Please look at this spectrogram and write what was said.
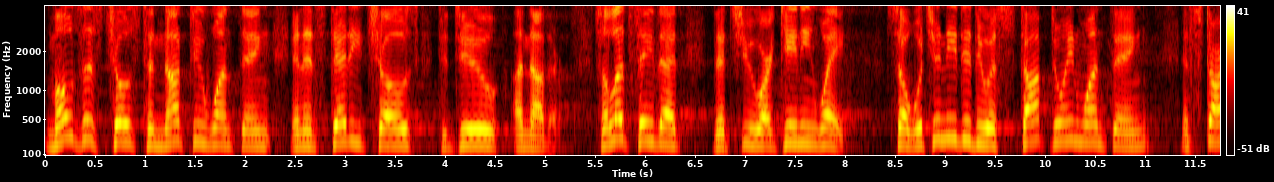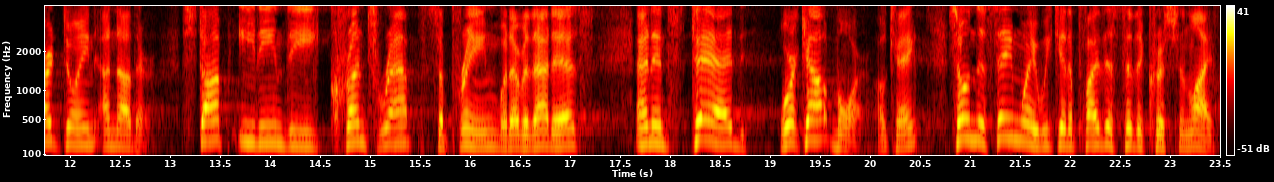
Moses chose to not do one thing and instead he chose to do another. So let's say that, that you are gaining weight. So what you need to do is stop doing one thing and start doing another. Stop eating the Crunchwrap Supreme, whatever that is, and instead work out more, okay? So in the same way, we could apply this to the Christian life.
